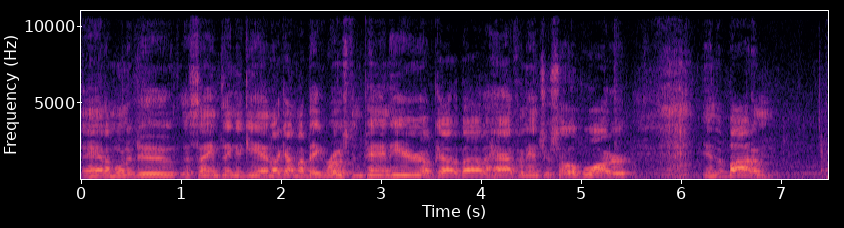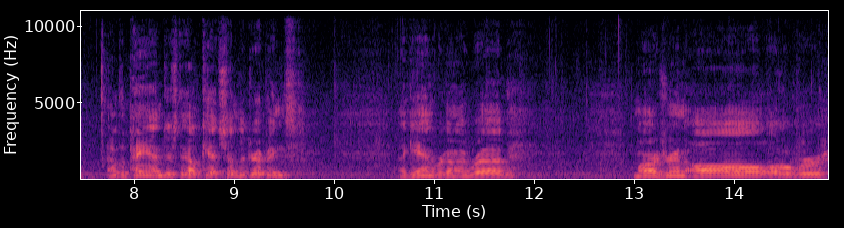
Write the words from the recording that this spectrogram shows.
And I'm going to do the same thing again. I got my big roasting pan here. I've got about a half an inch or so of water in the bottom of the pan just to help catch some of the drippings. Again, we're going to rub margarine all over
